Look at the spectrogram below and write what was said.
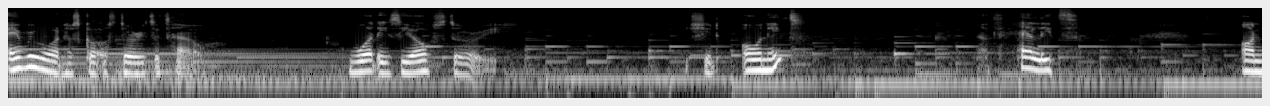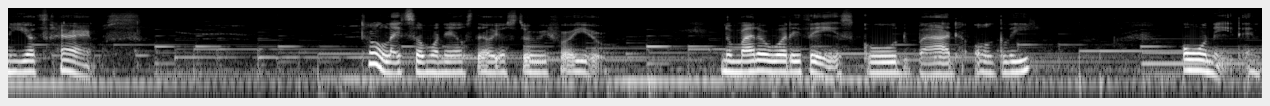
Everyone has got a story to tell. What is your story? You should own it and tell it on your terms. Don't let someone else tell your story for you no matter what it is good, bad, ugly own it and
